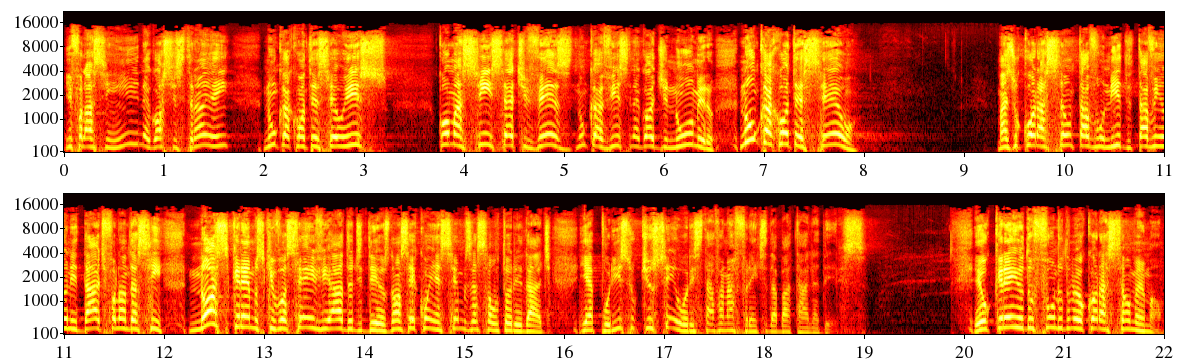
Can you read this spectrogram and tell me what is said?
e falar assim: negócio estranho, hein? Nunca aconteceu isso. Como assim sete vezes? Nunca vi esse negócio de número. Nunca aconteceu. Mas o coração estava unido, estava em unidade, falando assim: Nós cremos que você é enviado de Deus, nós reconhecemos essa autoridade. E é por isso que o Senhor estava na frente da batalha deles. Eu creio do fundo do meu coração, meu irmão,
